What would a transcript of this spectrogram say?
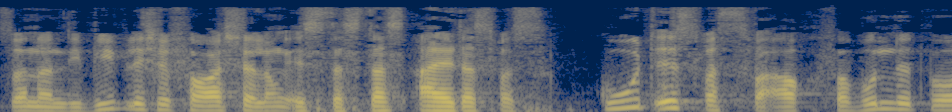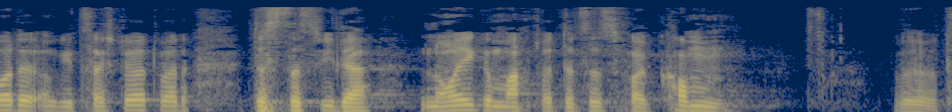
sondern die biblische Vorstellung ist, dass das all das, was gut ist, was zwar auch verwundet wurde, irgendwie zerstört wurde, dass das wieder neu gemacht wird, dass es vollkommen wird.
